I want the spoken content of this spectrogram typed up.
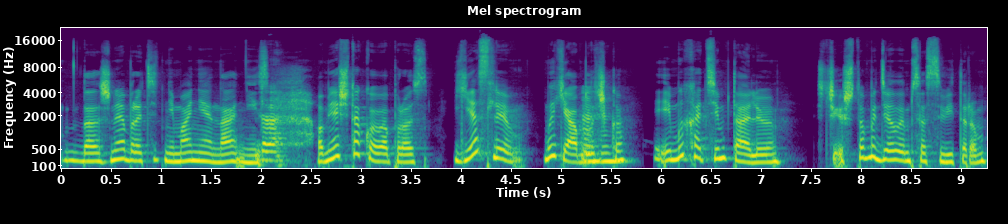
да. должны обратить внимание на низ. Да. А у меня еще такой вопрос. Если мы яблочко, угу. и мы хотим талию, что мы делаем со свитером?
